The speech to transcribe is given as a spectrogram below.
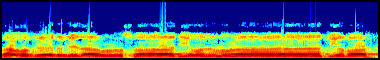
فاغفر للأنصار والمهاجرة.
